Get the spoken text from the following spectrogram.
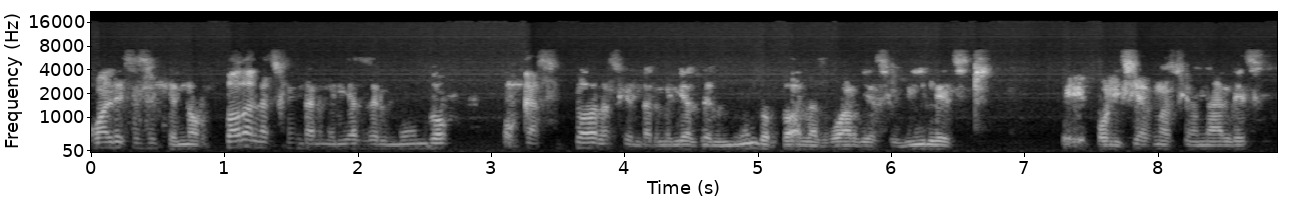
¿cuál es ese tenor? Todas las gendarmerías del mundo, o casi todas las gendarmerías del mundo, todas las guardias civiles, eh, policías nacionales,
